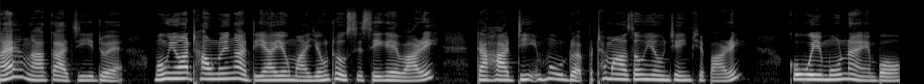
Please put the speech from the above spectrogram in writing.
905ကကြီးအတွက်မုံရွာထောင်တွင်းကတရားရုံးမှာရုံးထုတ်စစ်ဆေးခဲ့ပါတယ်။ဒါဟာဒီအမှုအတွက်ပထမဆုံးရုံးချင်းဖြစ်ပါတယ်။ကိုဝေမိုးနိုင်အပေါ်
